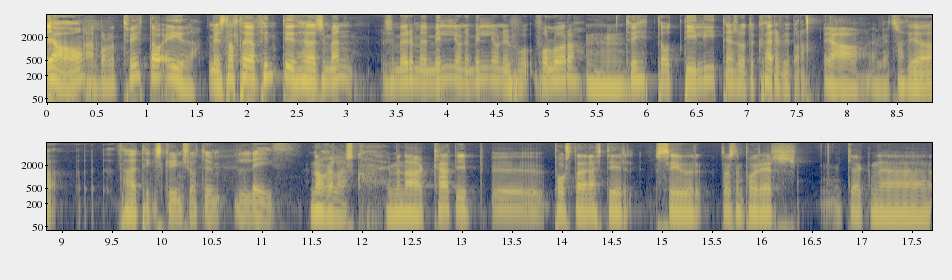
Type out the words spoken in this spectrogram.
Já. Hann er búin að twitta og eyða. Mér finnst alltaf að fyndið þegar þessi menn sem eru með miljónir, miljónir followera mm -hmm. twitta og delete eins og þetta hverfi bara. Já, einmitt sko. af því að það er tekið screenshot um leið. Nákvæmlega sko, ég meina Khabib uh, postaði eftir Sigur Dustin Poirier gegn uh,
